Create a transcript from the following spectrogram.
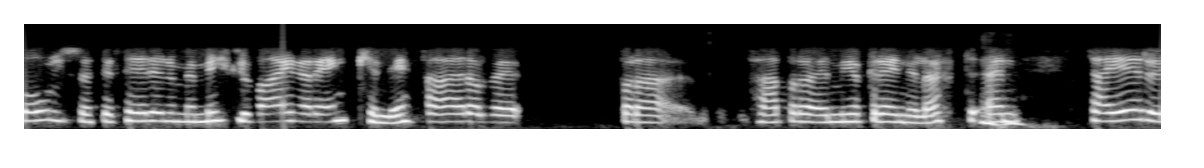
bólusettir, þeir eru með miklu vægar enginni, það er alveg bara, það bara er mjög greinilegt, mm. en það eru,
